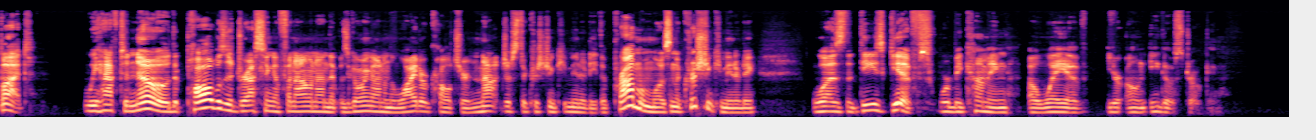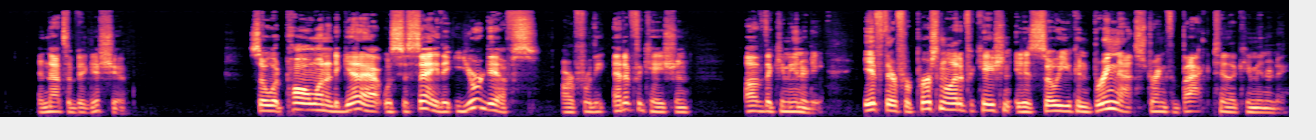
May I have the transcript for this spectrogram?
But we have to know that Paul was addressing a phenomenon that was going on in the wider culture, not just the Christian community. The problem was in the Christian community was that these gifts were becoming a way of your own ego stroking. And that's a big issue. So, what Paul wanted to get at was to say that your gifts are for the edification of the community. If they're for personal edification, it is so you can bring that strength back to the community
